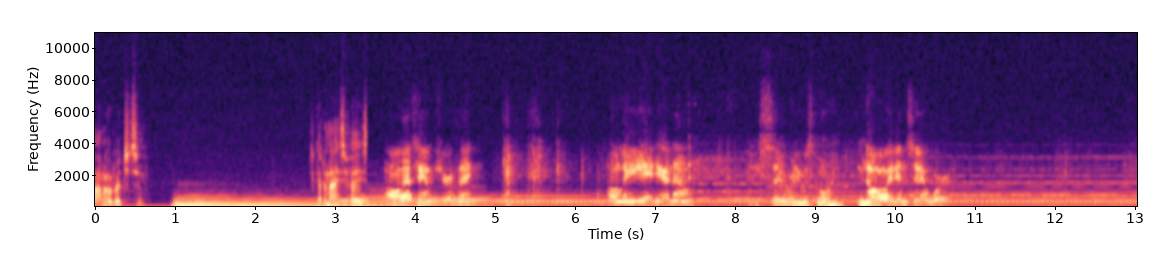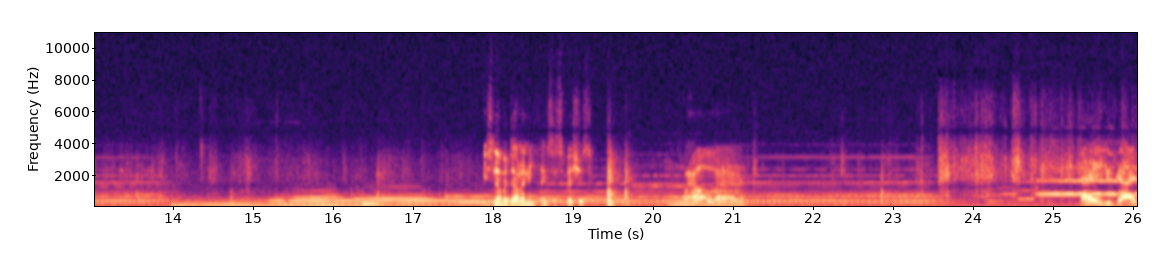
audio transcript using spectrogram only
Donald Richardson. He's got a nice face. Oh, that's him, sure thing. Only he ain't here now. Did he say where he was going? No, he didn't say a word. He's never done anything suspicious? Well, uh. Hey, you guys,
